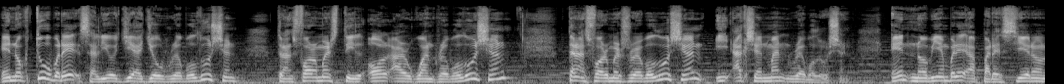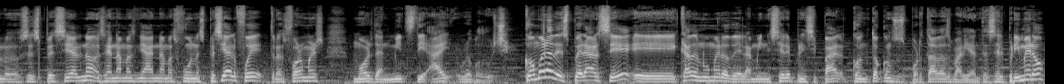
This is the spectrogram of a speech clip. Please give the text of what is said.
En octubre salió G.I. Joe Revolution, Transformers Still All Are One Revolution, Transformers Revolution y Action Man Revolution. En noviembre aparecieron los especiales, no, o sea, nada más, ya nada más fue un especial, fue Transformers More Than Meets the Eye Revolution. Como era de esperarse, eh, cada número de la miniserie principal contó con sus portadas variantes. El primero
